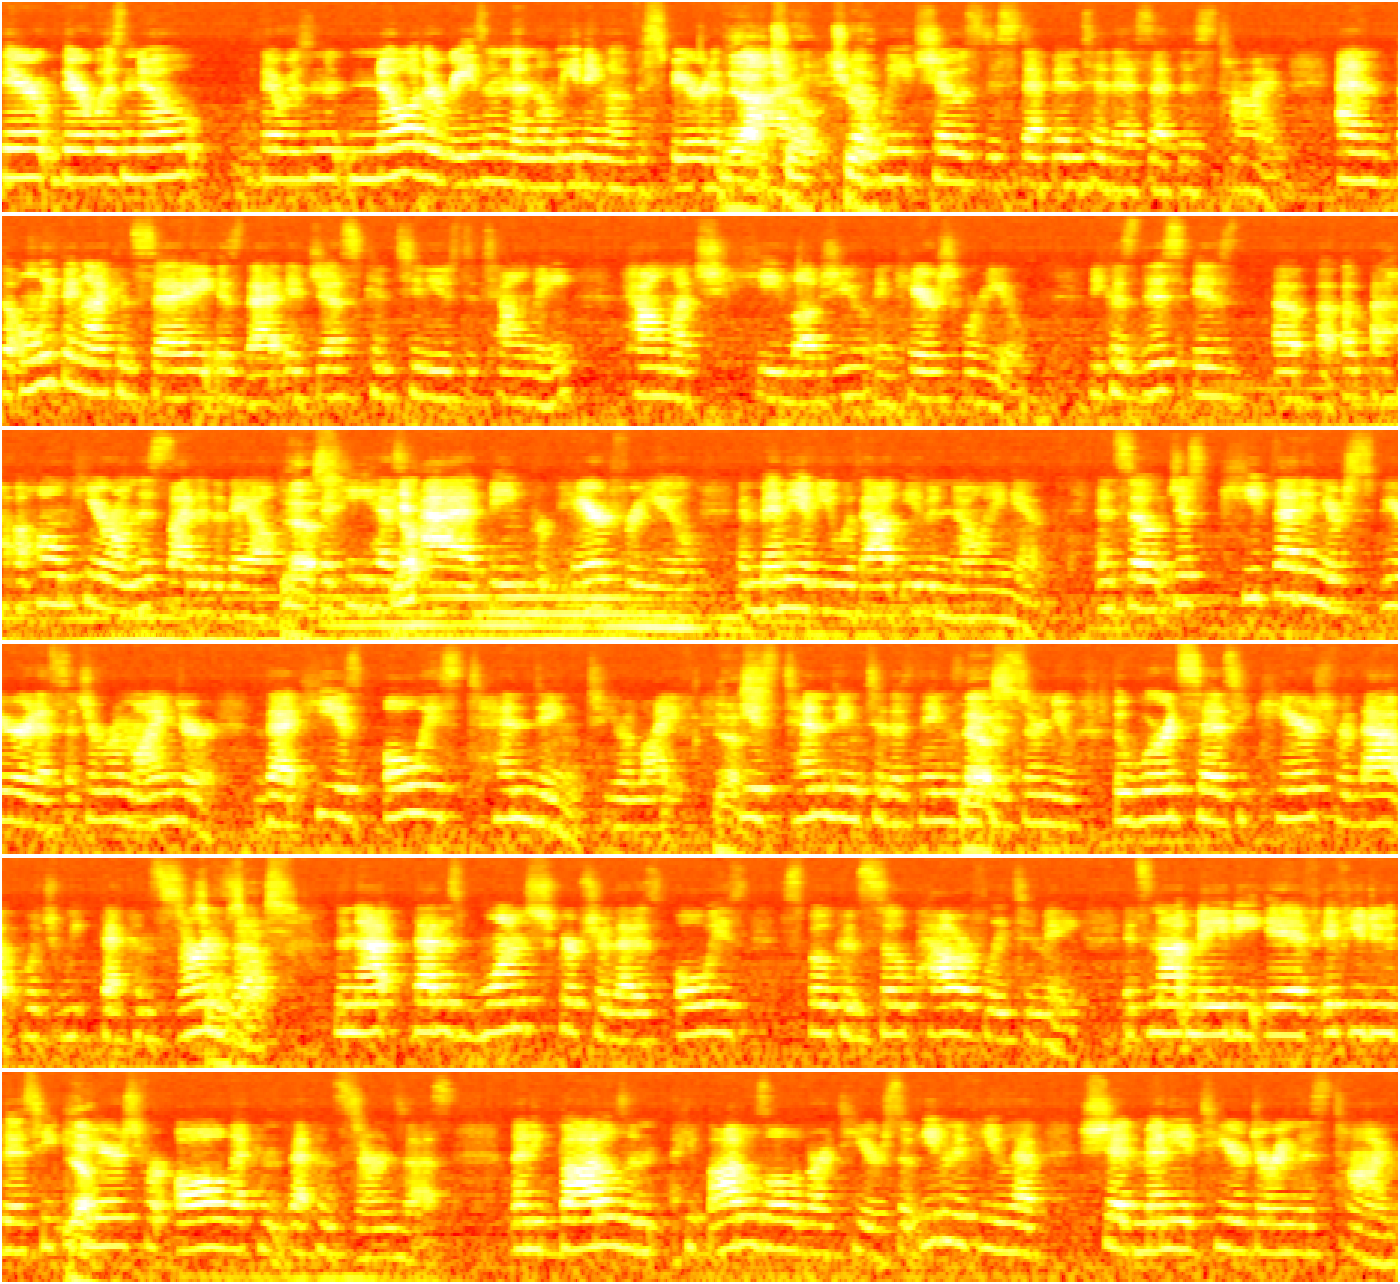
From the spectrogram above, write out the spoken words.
there there was no there was n- no other reason than the leading of the Spirit of Yeah, God true, true. that we chose to step into this at this time. And the only thing I can say is that it just continues to tell me how much He loves you and cares for you. Because this is a, a, a, a home here on this side of the veil Yes. that He has Yep. had being prepared for you, and many of you without even knowing it. And so just keep that in your spirit as such a reminder that He is always tending to your life. Yes. He is tending to the things that Yes. concern you. The word says he cares for that which we that concerns Serves us. Then that that is one scripture that is always spoken so powerfully to me. It's not maybe if if you do this, he Yeah. cares for all that con- that concerns us. And he bottles and he bottles all of our tears. So even if you have shed many a tear during this time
